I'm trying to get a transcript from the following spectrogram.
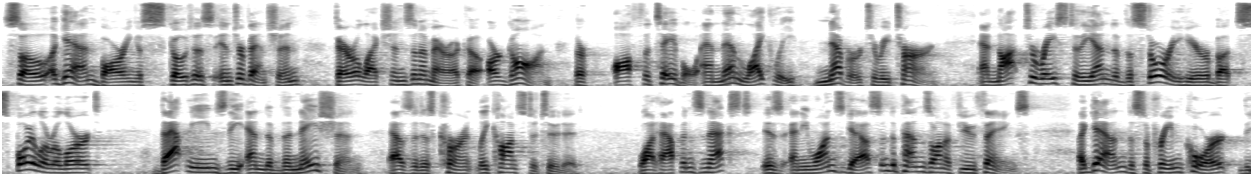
So, again, barring a SCOTUS intervention, fair elections in America are gone. They're off the table and then likely never to return. And not to race to the end of the story here, but spoiler alert, that means the end of the nation as it is currently constituted. What happens next is anyone's guess and depends on a few things. Again, the Supreme Court, the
